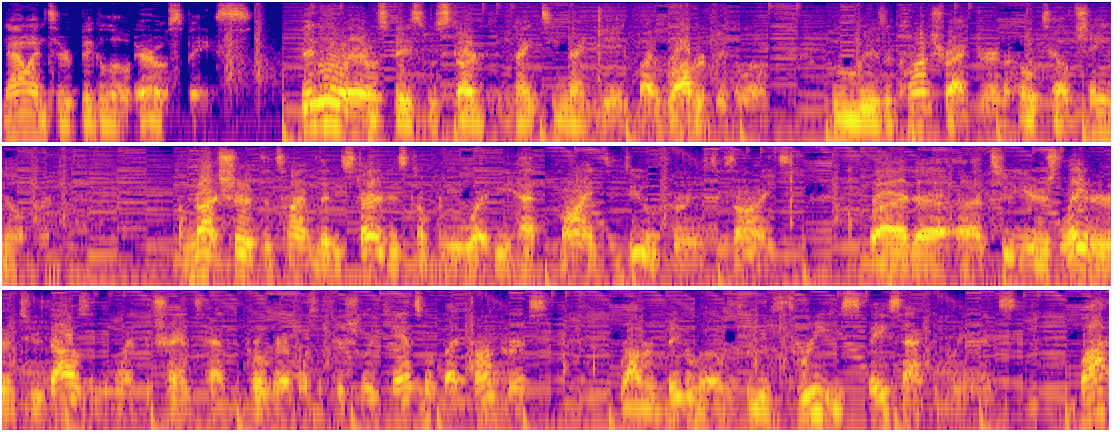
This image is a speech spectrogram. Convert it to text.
Now enter Bigelow Aerospace. Bigelow Aerospace was started in 1998 by Robert Bigelow, who is a contractor and a hotel chain owner. I'm not sure at the time that he started his company what he had in mind to do for his designs, but uh, uh, two years later, in 2000, when the TransHab program was officially canceled by Congress, Robert Bigelow, through three Space Act agreements, bought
